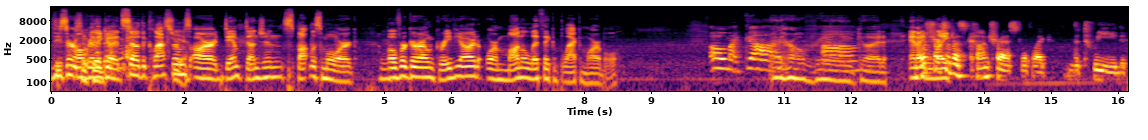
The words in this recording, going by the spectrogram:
these are all really good- good. So the classrooms are damp dungeon, spotless morgue, overgrown graveyard, or monolithic black marble. Oh my god. They're all really Um, good, and I what strikes like. the best contrast with like the tweed?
